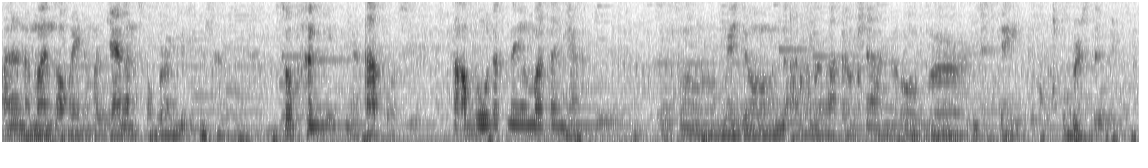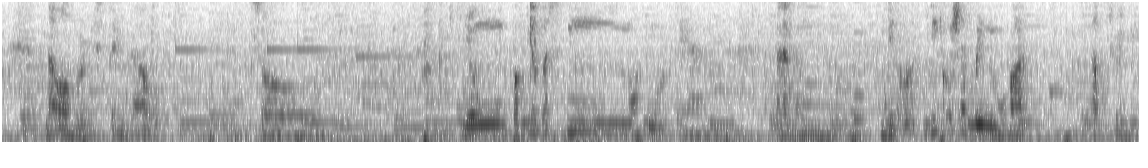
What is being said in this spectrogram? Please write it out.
ano naman, okay naman. Kaya lang, sobrang liit na. sobrang liit na. Tapos, nakabulat na yung mata niya. So, medyo na ano na daw siya, na overstay, overstay, na overstay daw. So, yung paglabas ni Motmot, yan, talagang, hindi ko, hindi ko siya binuhat, actually.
